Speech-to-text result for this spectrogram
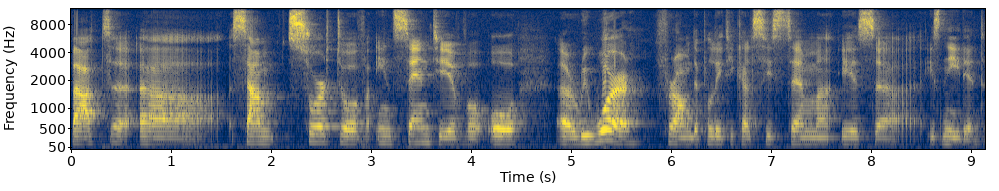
but uh, some sort of incentive or uh, reward from the political system is, uh, is needed.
